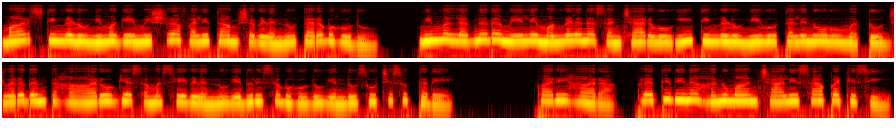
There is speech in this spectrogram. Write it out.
ಮಾರ್ಚ್ ತಿಂಗಳು ನಿಮಗೆ ಮಿಶ್ರ ಫಲಿತಾಂಶಗಳನ್ನು ತರಬಹುದು. ನಿಮ್ಮ ಲಗ್ನದ ಮೇಲೆ ಮಂಗಳನ ಸಂಚಾರವು ಈ ತಿಂಗಳು ನೀವು ತಲೆನೋವು ಮತ್ತು ಜ್ವರದಂತಹ ಆರೋಗ್ಯ ಸಮಸ್ಯೆಗಳನ್ನು ಎದುರಿಸಬಹುದು ಎಂದು ಸೂಚಿಸುತ್ತದೆ. ಪರಿಹಾರ. ಪ್ರತಿದಿನ ಹನುಮಾನ್ ಚಾಲೀಸಾ ಪಠಿಸಿ.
